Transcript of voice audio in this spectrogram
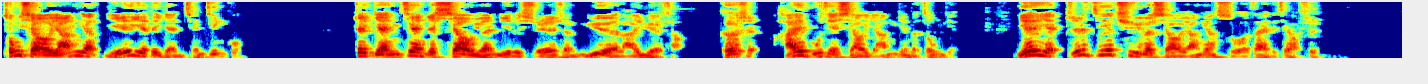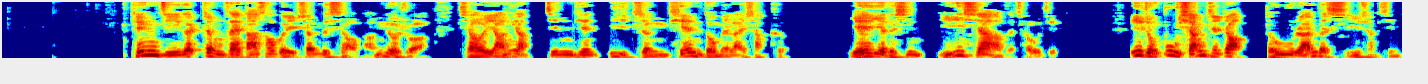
从小洋洋爷爷的眼前经过。这眼见着校园里的学生越来越少，可是还不见小洋洋的踪影。爷爷直接去了小洋洋所在的教室，听几个正在打扫卫生的小朋友说，小洋洋今天一整天都没来上课。爷爷的心一下子抽紧，一种不祥之兆陡然的袭上心头。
